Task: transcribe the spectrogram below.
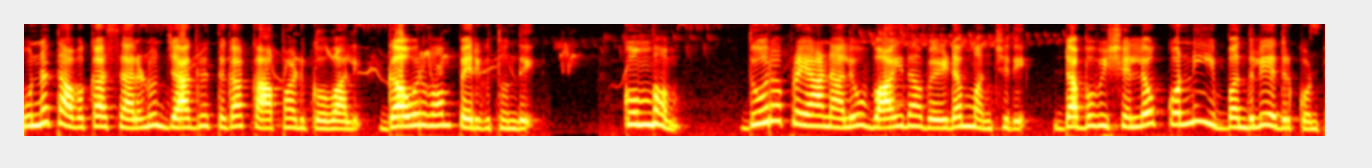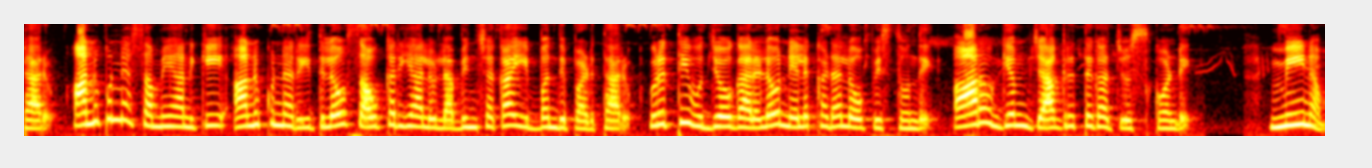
ఉన్నత అవకాశాలను జాగ్రత్తగా కాపాడుకోవాలి. గౌరవం పెరుగుతుంది. కుంభం. దూర ప్రయాణాలు వాయిదా వేయడం మంచిది. డబ్బు విషయంలో కొన్ని ఇబ్బందులు ఎదుర్కొంటారు. అనుకున్న సమయానికి అనుకున్న రీతిలో సౌకర్యాలు లభించక ఇబ్బంది పడతారు. వృత్తి ఉద్యోగాలలో నిలకడ లోపిస్తుంది. ఆరోగ్యం జాగ్రత్తగా చూసుకోండి. మీనం.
